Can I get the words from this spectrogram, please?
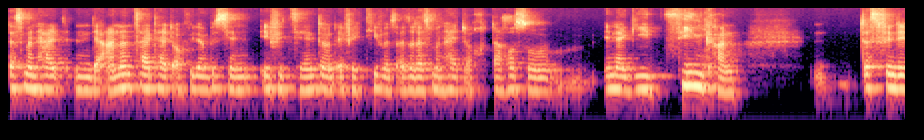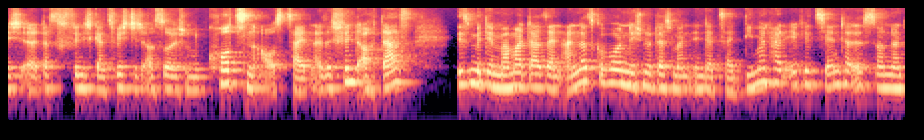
dass man halt in der anderen Zeit halt auch wieder ein bisschen effizienter und effektiver ist. Also dass man halt auch daraus so Energie ziehen kann. Das finde ich, äh, das finde ich ganz wichtig aus solchen kurzen Auszeiten. Also ich finde auch das ist mit dem Mama-Dasein anders geworden. Nicht nur, dass man in der Zeit, die man halt effizienter ist, sondern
